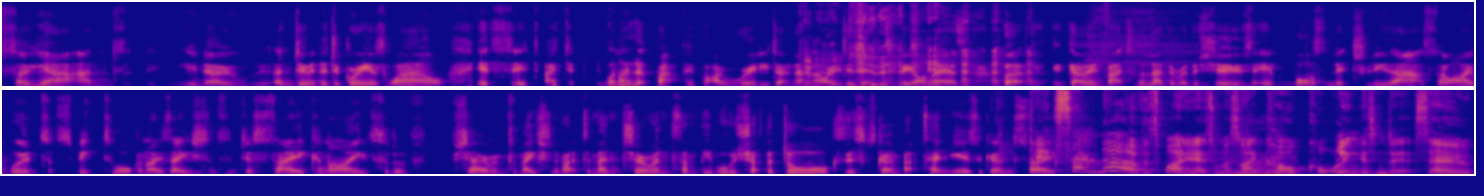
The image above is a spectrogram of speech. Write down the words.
So yeah, and you know, and doing the degree as well. It's it. I, when I look back, Pippa, I really don't know how I did it to be honest. but going back to the leather of the shoes, it was literally that. So I would speak to organisations and just say, "Can I sort of share information about dementia, and some people would shut the door because this was going back 10 years ago and say. Takes some nerve as well, you know, it's almost like mm. cold calling, isn't it? So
